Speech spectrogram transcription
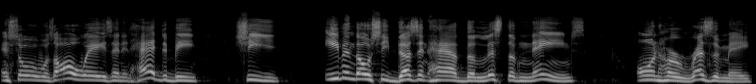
And so it was always and it had to be she even though she doesn't have the list of names on her resume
